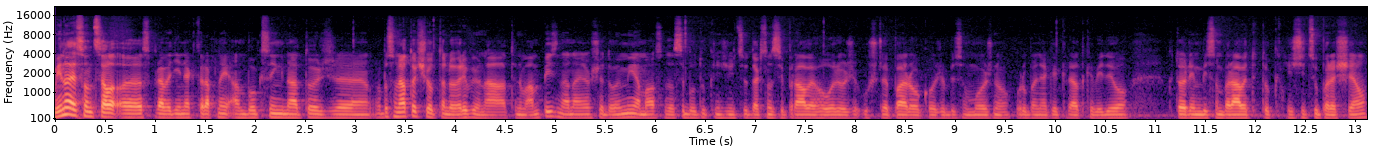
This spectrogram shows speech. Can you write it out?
Minule som chcel uh, spraviť inak trapný unboxing na to, že... Lebo som natočil ten review na ten One Piece, na najnovšie dojmy a mal som za sebou tú knižnicu, tak som si práve hovoril, že už to je pár rokov, že by som možno urobil nejaké krátke video, ktorým by som práve túto knižnicu prešiel.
